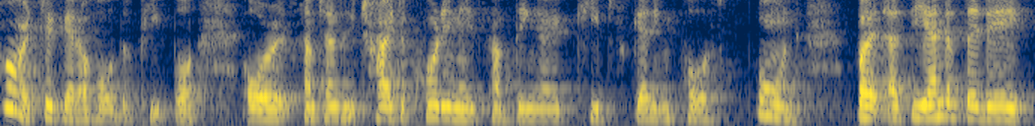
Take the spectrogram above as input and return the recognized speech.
hard to get a hold of people or sometimes you try to coordinate something and it keeps getting postponed. But at the end of the day,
